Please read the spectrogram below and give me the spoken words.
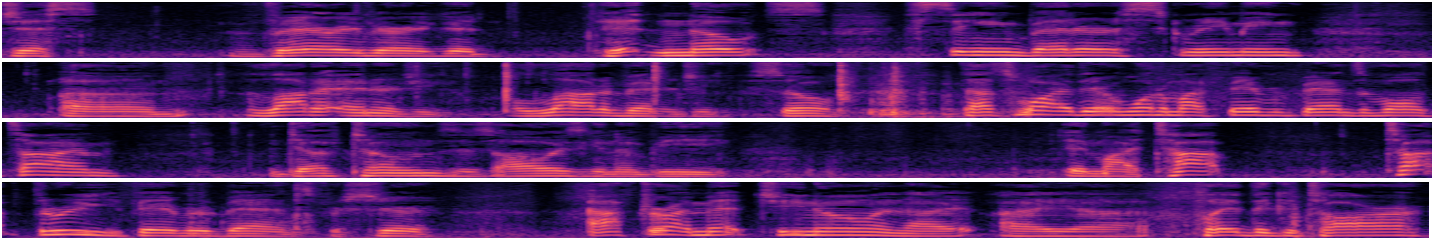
just very, very good. Hitting notes, singing better, screaming, um, a lot of energy, a lot of energy. So that's why they're one of my favorite bands of all time. Deftones is always gonna be in my top top three favorite bands for sure. After I met Chino and I I uh, played the guitar,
